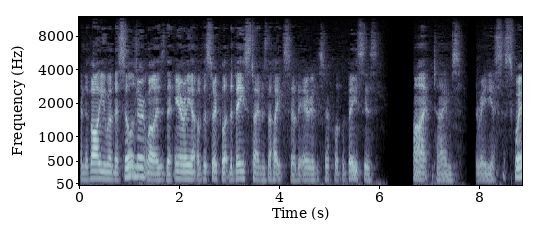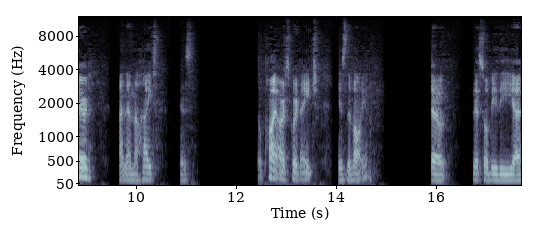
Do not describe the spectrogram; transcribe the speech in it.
And the volume of the cylinder, well, is the area of the circle at the base times the height. So the area of the circle at the base is pi times the radius squared, and then the height is, so pi r squared h is the volume. So this will be the uh,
